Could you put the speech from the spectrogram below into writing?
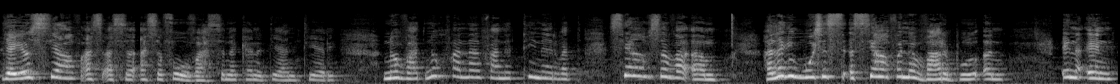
Jy jouself as as as 'n volwassene kan dit hanteer. Nou wat nog van van 'n tiener wat selfs 'n um hulle emosies self in 'n warboel in en en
